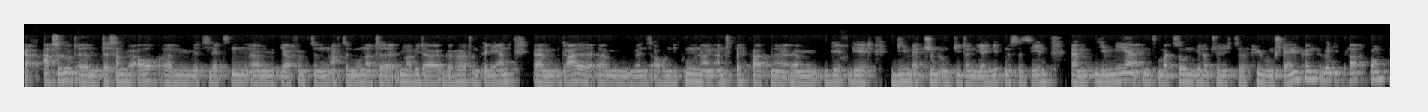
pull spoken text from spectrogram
Ja, absolut. Ähm, das haben wir auch ähm, jetzt die letzten ähm, ja, 15, 18 Monate immer wieder gehört und gelernt. Gerade wenn es auch um die kommunalen Ansprechpartner geht, die matchen und die dann die Ergebnisse sehen. Je mehr Informationen wir natürlich zur Verfügung stellen können über die Plattform,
